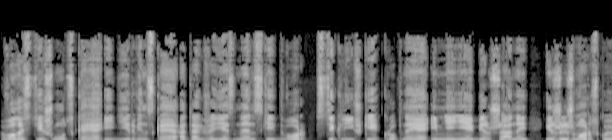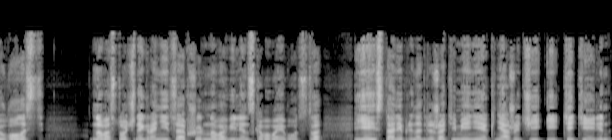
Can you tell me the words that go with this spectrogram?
волости Жмутская и Дирвинская, а также Ездненский двор Стеклишки, крупное имение Биршаны и Жижморскую волость. На восточной границе обширного Виленского воеводства ей стали принадлежать имения Княжичи и Тетерин,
